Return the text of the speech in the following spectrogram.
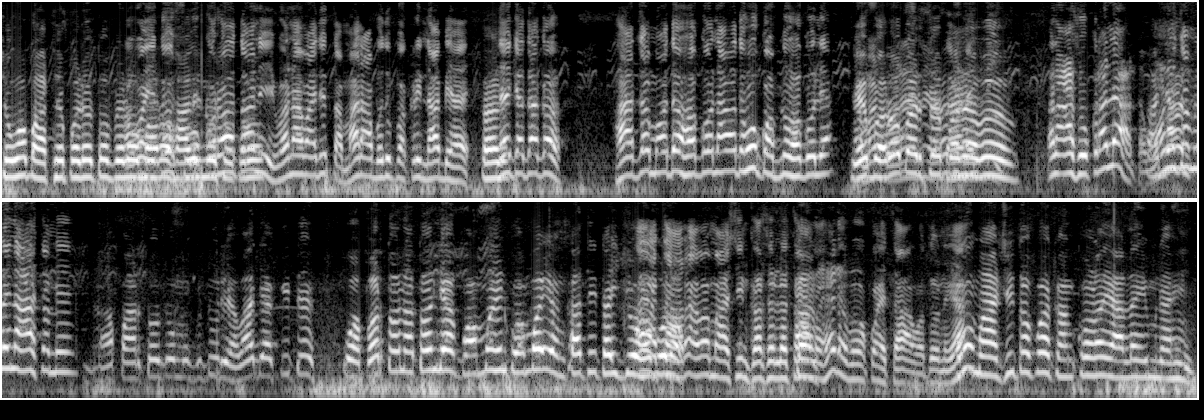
જેવો બાથે પડ્યો તો પેલો મારો હાલીનો છોકરો હતો ને વાજે તમારે આ બધું પકડી ના બેહાય. નહીં કહેતા કે હાજા મોદો હગો ના આવે તો હું કોપનો હગો લે? એ બરોબર છે પણ હવે અને આ છોકરા લે ટવાણો કેમ લઈને આયા તમે? આ પાડતો તો કીધું રહેવા દે કી તે. વાપરતો નતો ને લ્યા ગામમાં ગામમાં અંકાથી થઈ ગયો હો આ બોલો. તારા હવે માસી ઘર છે એટલે હે ને કોઈ ચા હોતો નહીં હે? માસી તો કોઈ કંકોળો આલે એમ નહીં.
